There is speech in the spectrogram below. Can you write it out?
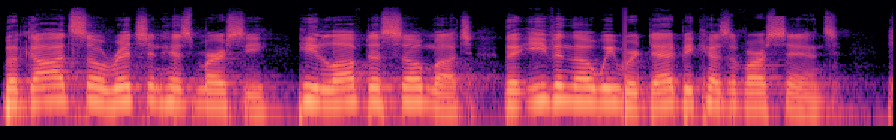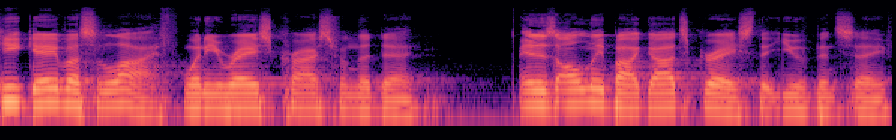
But God, so rich in his mercy, he loved us so much that even though we were dead because of our sins, he gave us life when he raised Christ from the dead. It is only by God's grace that you have been saved.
